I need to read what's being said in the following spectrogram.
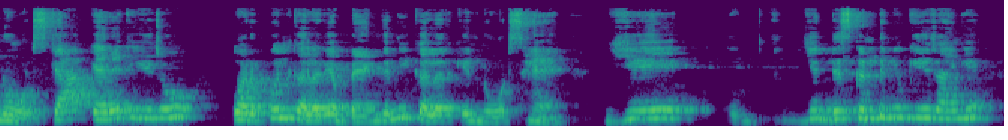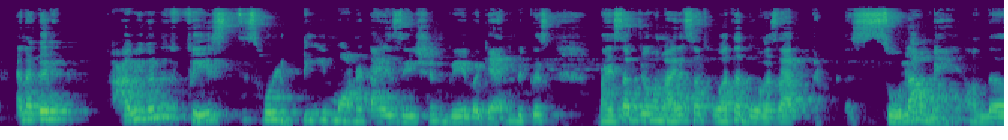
notes? क्या आप कह रहे हैं कि ये जो पर्पल कलर या बैंगनी कलर के नोट्स हैं, ये ये डिसकंटिन्यू किए जाएँगे? एंड अगर are we gonna face this whole demonetization wave again because भाई साहब जो हमारे साथ हुआ था 2016 में on the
